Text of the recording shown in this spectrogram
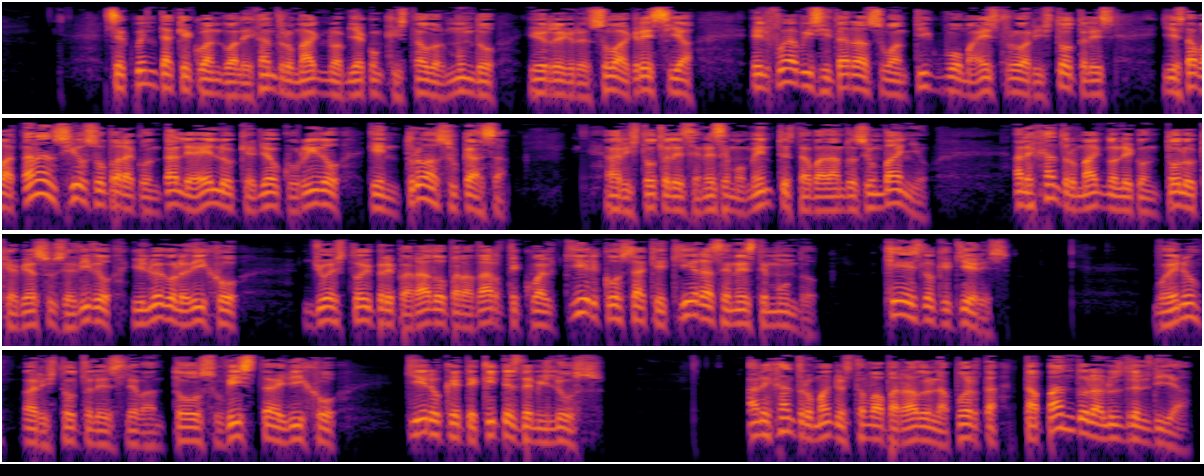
Se cuenta que cuando Alejandro Magno había conquistado el mundo y regresó a Grecia, él fue a visitar a su antiguo maestro Aristóteles y estaba tan ansioso para contarle a él lo que había ocurrido que entró a su casa. Aristóteles en ese momento estaba dándose un baño. Alejandro Magno le contó lo que había sucedido y luego le dijo, Yo estoy preparado para darte cualquier cosa que quieras en este mundo. ¿Qué es lo que quieres? Bueno, Aristóteles levantó su vista y dijo, quiero que te quites de mi luz. Alejandro Magno estaba parado en la puerta, tapando la luz del día.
